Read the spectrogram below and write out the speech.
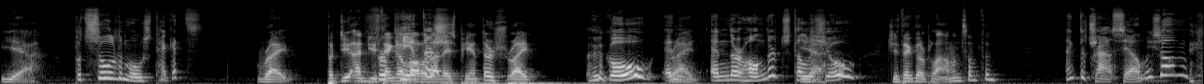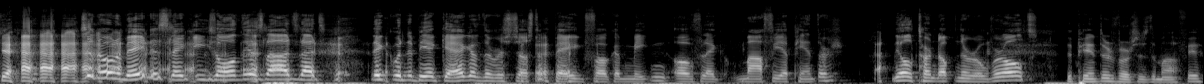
yeah, But sold the most tickets. right. But do you, and do you For think a lot of that is painters, right? Who go in, Right. in their hundreds till Yeah. the show. Do you think they're planning something? I think they're trying to sell me something. Yeah. Do you know what I mean? It's like he's on these lads. That's like wouldn't it be a gag if there was just a big fucking meeting of like mafia painters? they all turned up in their overalls. the painters versus the mafia.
